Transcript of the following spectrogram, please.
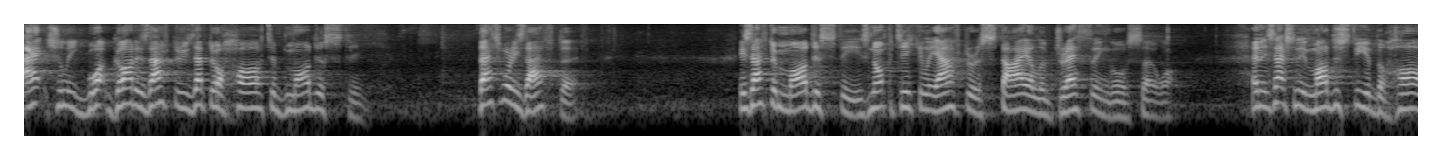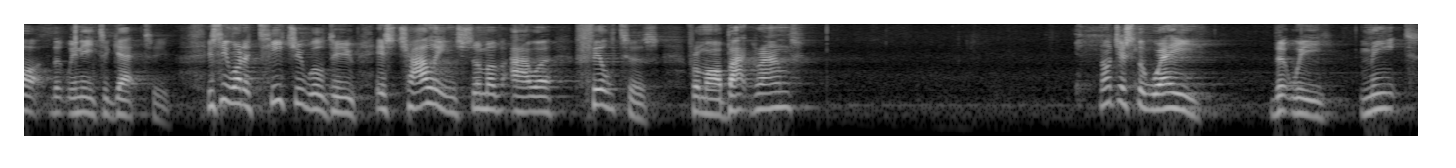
actually, what God is after, He's after a heart of modesty. That's what He's after. He's after modesty. He's not particularly after a style of dressing or so on. And it's actually modesty of the heart that we need to get to. You see, what a teacher will do is challenge some of our filters from our background, not just the way that we meet,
